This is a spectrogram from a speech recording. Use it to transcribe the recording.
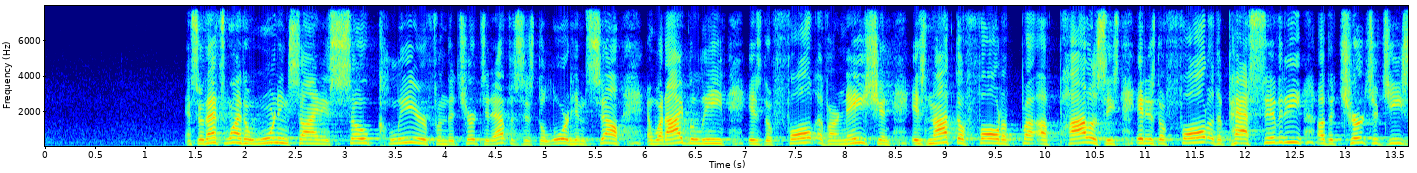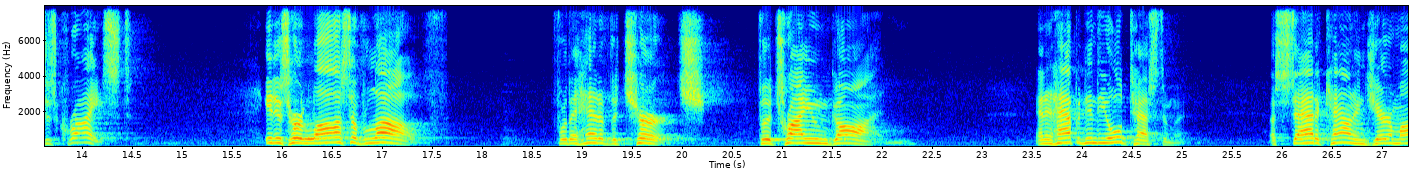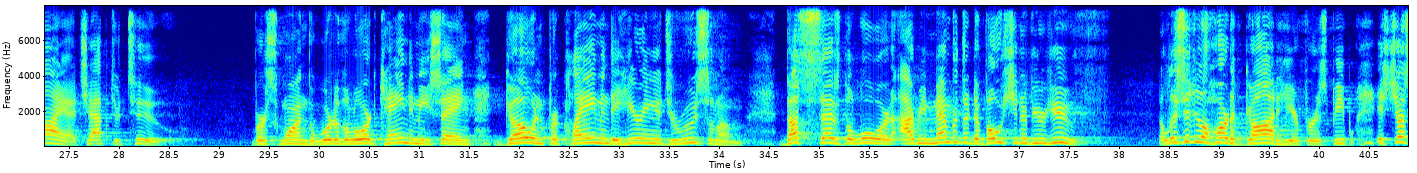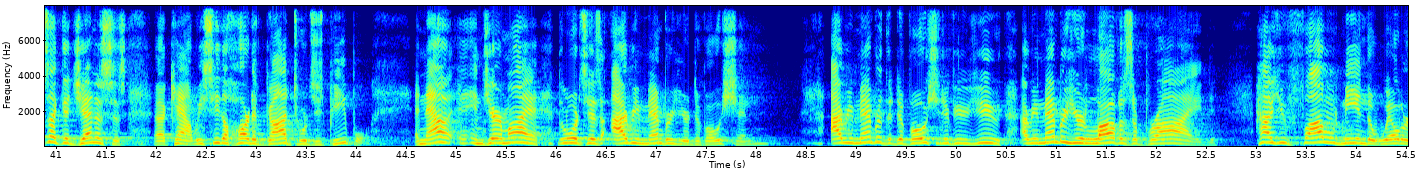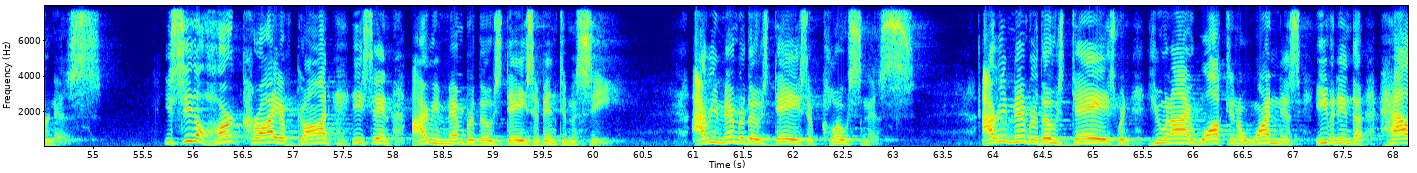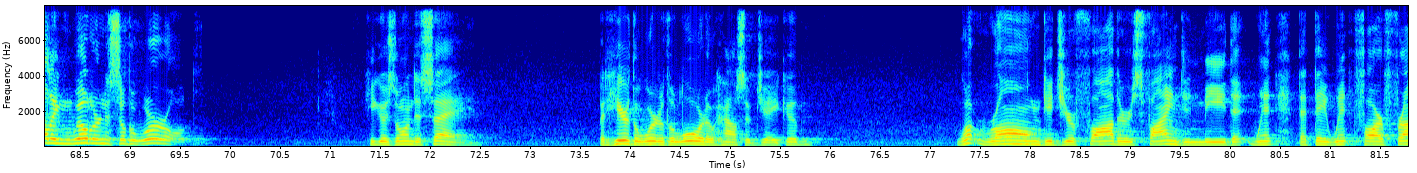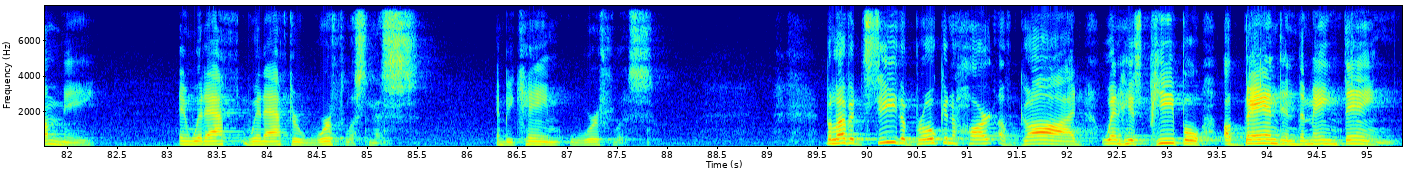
And so that's why the warning sign is so clear from the church at Ephesus, the Lord Himself. And what I believe is the fault of our nation is not the fault of, of policies, it is the fault of the passivity of the church of Jesus Christ. It is her loss of love for the head of the church, for the triune God. And it happened in the Old Testament. A sad account in Jeremiah chapter 2. Verse 1 The word of the Lord came to me, saying, Go and proclaim in the hearing of Jerusalem. Thus says the Lord, I remember the devotion of your youth. Now, listen to the heart of God here for his people. It's just like the Genesis account. We see the heart of God towards his people. And now in Jeremiah, the Lord says, I remember your devotion. I remember the devotion of your youth. I remember your love as a bride, how you followed me in the wilderness. You see the heart cry of God? He's saying, I remember those days of intimacy. I remember those days of closeness. I remember those days when you and I walked in a oneness, even in the howling wilderness of the world. He goes on to say, But hear the word of the Lord, O house of Jacob. What wrong did your fathers find in me that, went, that they went far from me and went after, went after worthlessness? And became worthless. Beloved, see the broken heart of God when his people abandon the main thing.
